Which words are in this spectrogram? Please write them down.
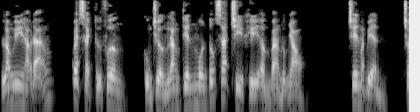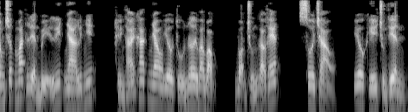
Long uy hạo đảng quét sạch tứ phương, cùng trường lăng tiên môn túc sát chi khí ẩm vàng đụng nhau. Trên mặt biển, trong chớp mắt liền bị lít nha lít nhít, hình thái khác nhau yêu thú nơi bao bọc, bọn chúng gào thét sôi trào, yêu khí trùng tiên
